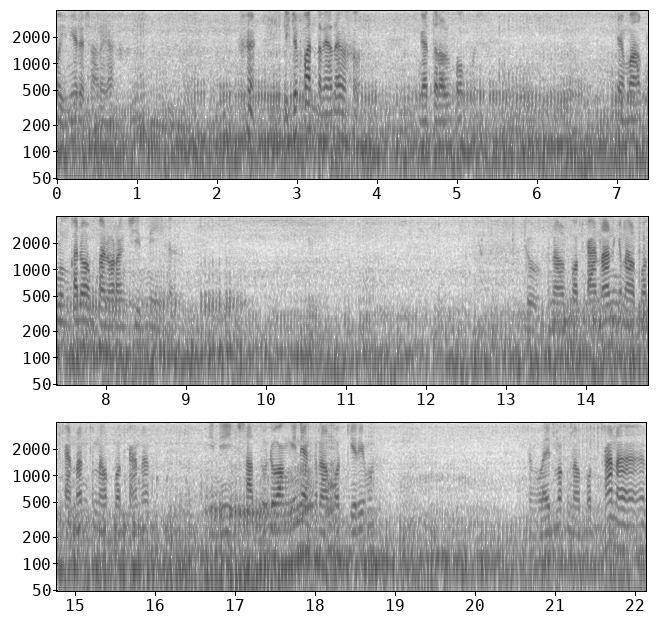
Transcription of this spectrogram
oh ini rest area di depan ternyata. Nggak terlalu fokus. Ya maklum kan oh, bukan orang sini. Tuh kenal pot kanan kenal pot kanan kenal pot kanan. Ini satu doang ini yang kenal pot kiri mah. Yang lain mah kenal pot kanan.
